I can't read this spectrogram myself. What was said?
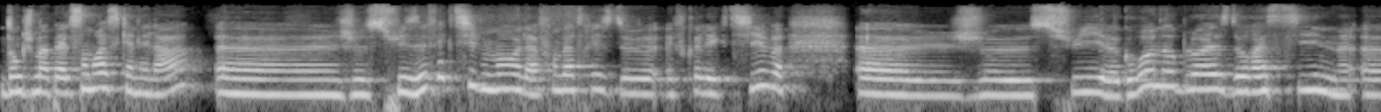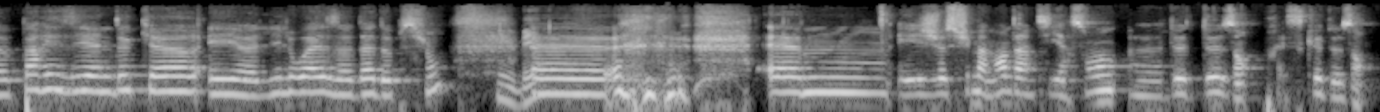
donc je m'appelle Sandra Scanella. Euh, je suis effectivement la fondatrice de F Collective. Euh, je suis grenobloise de racine, euh, parisienne de cœur et euh, lilloise d'adoption. Eh ben. et je suis maman d'un petit garçon de deux ans, presque deux ans.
